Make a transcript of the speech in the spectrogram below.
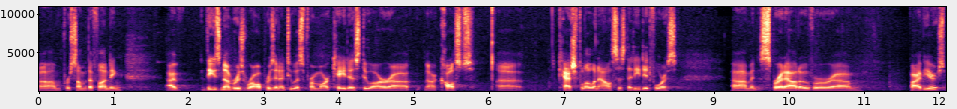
um, for some of the funding. I've, these numbers were all presented to us from Arcadis through our, uh, uh, cost, uh, cash flow analysis that he did for us. Um, and spread out over, um, five years,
